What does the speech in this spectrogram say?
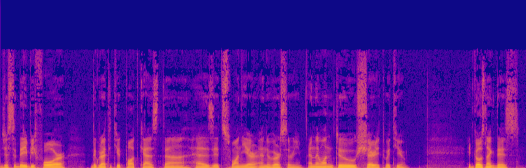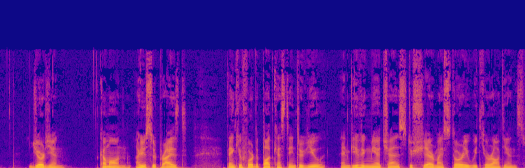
just a day before the Gratitude Podcast uh, has its one year anniversary, and I want to share it with you. It goes like this Georgian, Come on, are you surprised? Thank you for the podcast interview and giving me a chance to share my story with your audience.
